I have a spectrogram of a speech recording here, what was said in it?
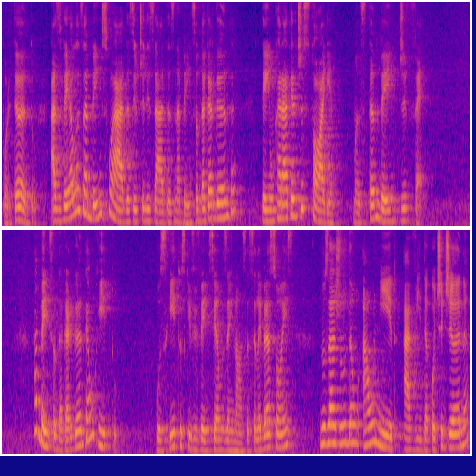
Portanto, as velas abençoadas e utilizadas na bênção da garganta têm um caráter de história, mas também de fé. A bênção da garganta é um rito. Os ritos que vivenciamos em nossas celebrações nos ajudam a unir a vida cotidiana,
